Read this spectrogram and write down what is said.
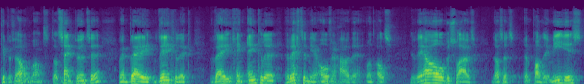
kippenvel. Want dat zijn punten waarbij werkelijk wij geen enkele rechten meer overhouden. Want als de WHO besluit dat het een pandemie is,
